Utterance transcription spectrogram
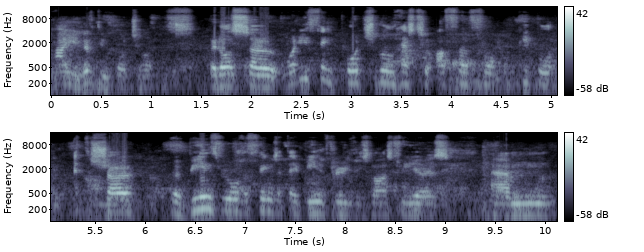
how you lived in Portugal. But also, what do you think Portugal has to offer for people at the show who have been through all the things that they've been through these last few years, um,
